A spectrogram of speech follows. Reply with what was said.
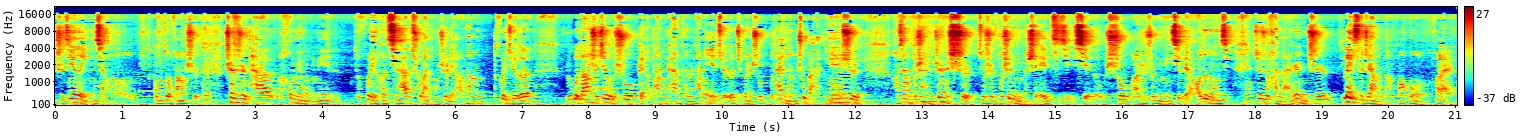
直接的影响了工作方式。对，甚至他后面我们也会和其他的出版同事聊，他们会觉得，如果当时这个书给了他们看，可能他们也觉得这本书不太能出版，因为是。好像不是很正式，就是不是你们谁自己写的书，而是说你们一起聊的东西，就是很难认知。类似这样的，包括后来，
